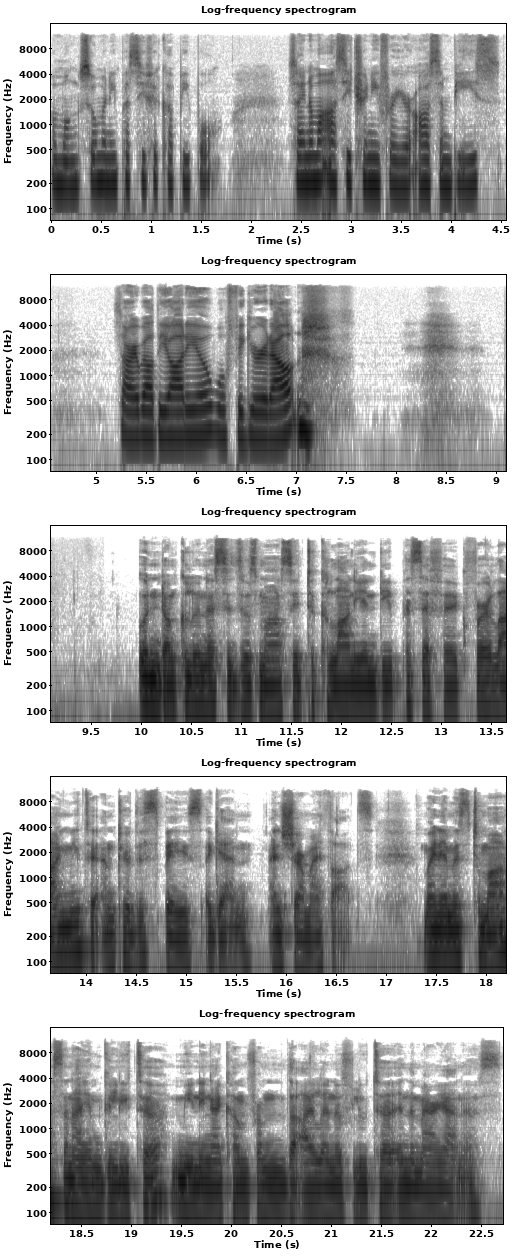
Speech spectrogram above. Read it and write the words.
among so many Pacifica people. Saina Maasi Trini for your awesome piece. Sorry about the audio, we'll figure it out. Undunkaluna Sidzusmasi to Kalani and Deep Pacific for allowing me to enter this space again and share my thoughts. My name is Tomas and I am Galita, meaning I come from the island of Luta in the Marianas.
